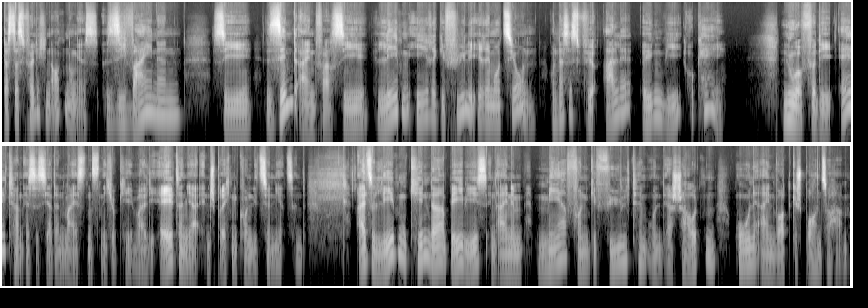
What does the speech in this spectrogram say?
dass das völlig in Ordnung ist. Sie weinen, sie sind einfach, sie leben ihre Gefühle, ihre Emotionen. Und das ist für alle irgendwie okay. Nur für die Eltern ist es ja dann meistens nicht okay, weil die Eltern ja entsprechend konditioniert sind. Also leben Kinder, Babys in einem Meer von Gefühltem und Erschauten, ohne ein Wort gesprochen zu haben.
